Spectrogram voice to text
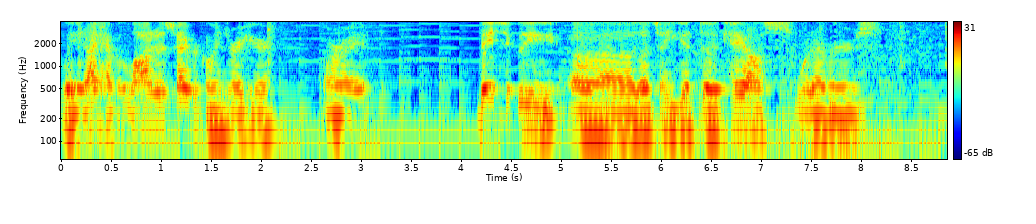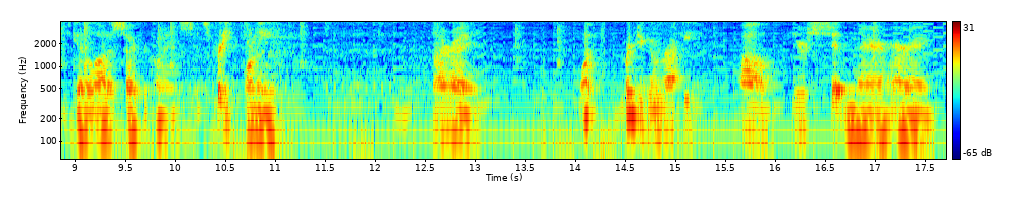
wait, I have a lot of cipher coins right here. Alright. Basically, uh, that's how you get the chaos whatevers. You get a lot of cipher coins. It's pretty funny. Alright. What? Where'd you go, Rocky? Oh, you're sitting there. Alright.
